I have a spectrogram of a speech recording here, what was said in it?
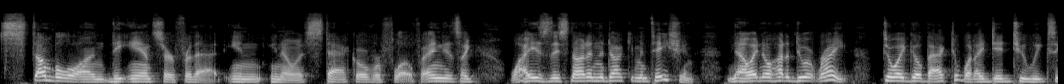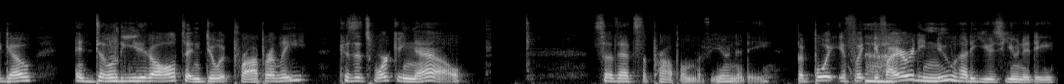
stumble on the answer for that in, you know, a Stack Overflow. And it's like, why is this not in the documentation? Now I know how to do it right. Do I go back to what I did two weeks ago and delete it all and do it properly? Because it's working now. So that's the problem of Unity. But boy, if, if I already knew how to use Unity,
